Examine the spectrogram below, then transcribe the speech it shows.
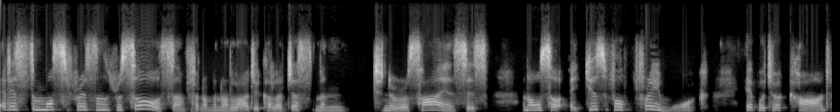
It is the most recent resource in phenomenological adjustment to neurosciences and also a useful framework able to account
